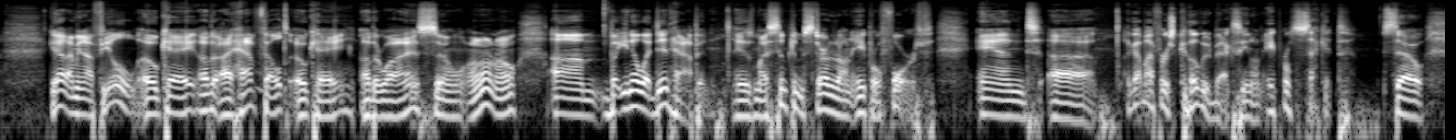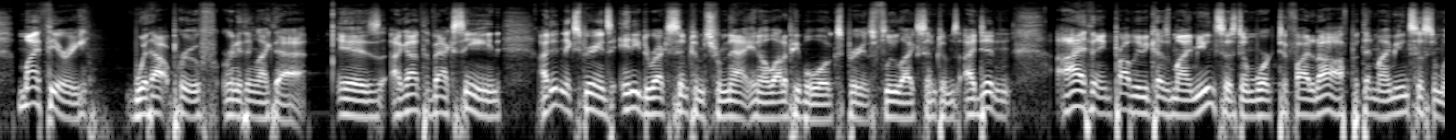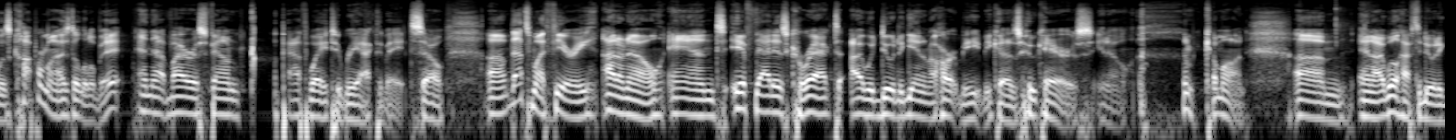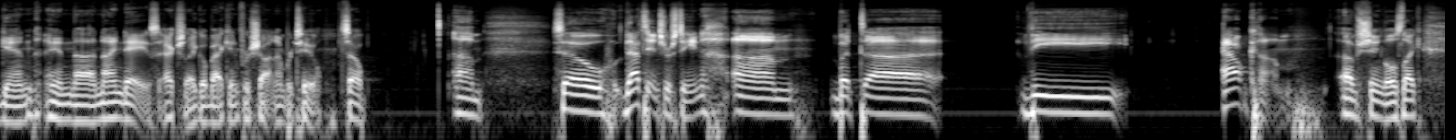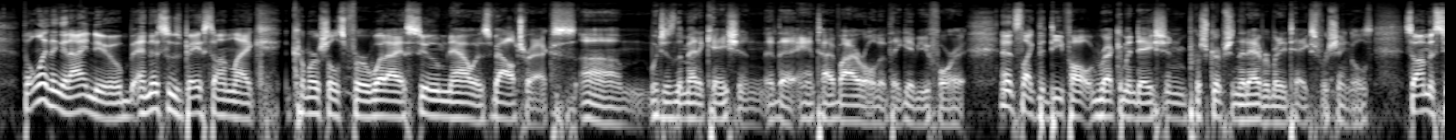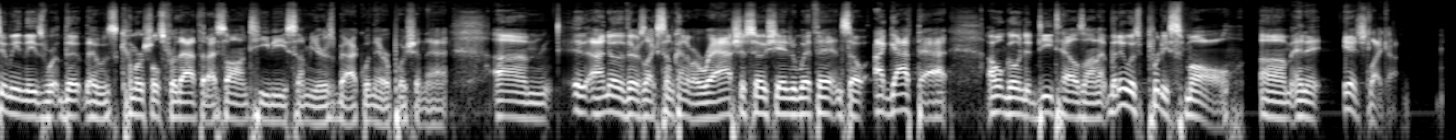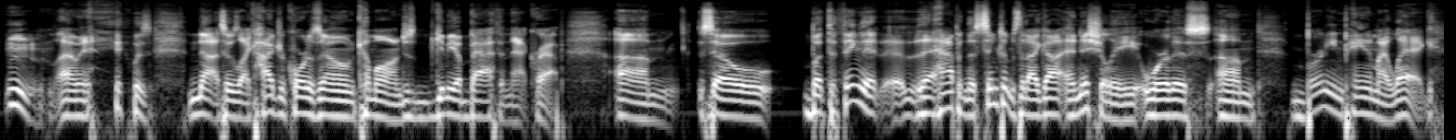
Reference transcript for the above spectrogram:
God, I mean, I feel okay. Other, I have felt okay otherwise. So I don't know. Um, but you know what did happen is my symptoms started on April 4th, and uh, I got my first COVID vaccine on April 2nd. So my theory, without proof or anything like that is I got the vaccine. I didn't experience any direct symptoms from that. You know, a lot of people will experience flu like symptoms. I didn't. I think probably because my immune system worked to fight it off, but then my immune system was compromised a little bit, and that virus found a pathway to reactivate. So um, that's my theory. I don't know. And if that is correct, I would do it again in a heartbeat because who cares, you know? I mean, come on. Um, and I will have to do it again in uh, nine days. Actually, I go back in for shot number two. So um, so that's interesting. Um, but uh, the outcome of shingles, like the only thing that I knew, and this was based on like commercials for what I assume now is Valtrex, um, which is the medication, the antiviral that they give you for it. And it's like the default recommendation prescription that everybody takes for shingles. So I'm assuming these were the, those commercials for that that I saw on TV some years back when they were pushing that. Um, I know that there's like some kind of a rash associated with it. And so I got that. I won't go into details on it, but it was pretty small. Um, and it itched like a Mm, I mean, it was nuts. It was like hydrocortisone. Come on, just give me a bath in that crap. Um, so, but the thing that that happened, the symptoms that I got initially were this um, burning pain in my leg.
